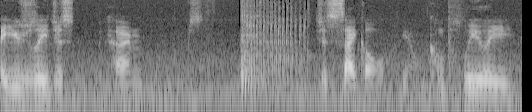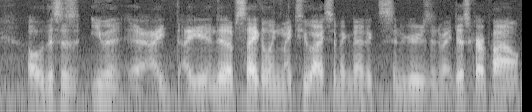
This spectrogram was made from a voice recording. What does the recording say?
I usually just I'm just, just cycle, you know, completely. Oh, this is even. I, I ended up cycling my two isomagnetic disintegrators into my discard pile,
